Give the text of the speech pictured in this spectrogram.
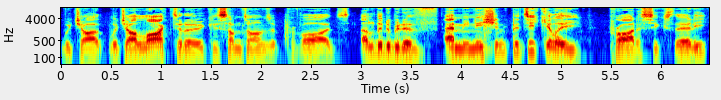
which I which I like to do because sometimes it provides a little bit of ammunition, particularly prior to 6:30.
